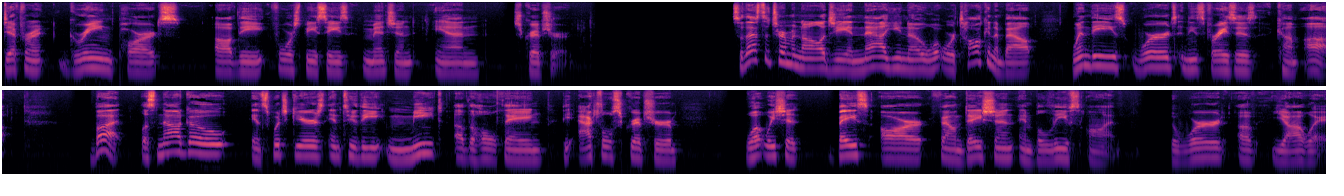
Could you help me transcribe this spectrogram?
different green parts of the four species mentioned in scripture. So that's the terminology, and now you know what we're talking about when these words and these phrases come up. But let's now go and switch gears into the meat of the whole thing, the actual scripture, what we should base our foundation and beliefs on the word of Yahweh.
